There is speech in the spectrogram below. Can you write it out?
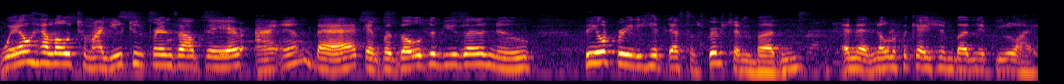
Well, hello to my YouTube friends out there. I am back, and for those of you that are new, feel free to hit that subscription button and that notification button if you like.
